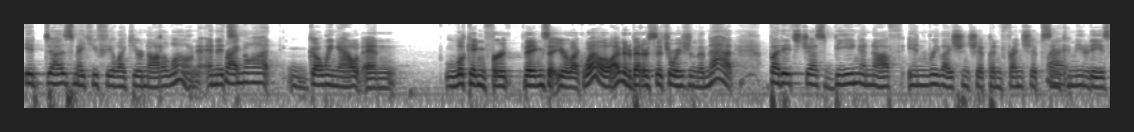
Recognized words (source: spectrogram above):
it does make you feel like you're not alone and it's Right. not going out and looking for things that you're like well i'm in a better situation than that but it's just being enough in relationship and friendships and communities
